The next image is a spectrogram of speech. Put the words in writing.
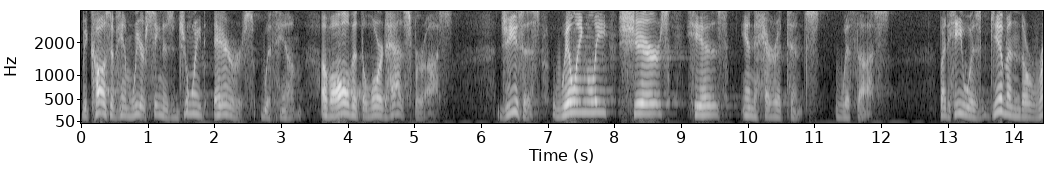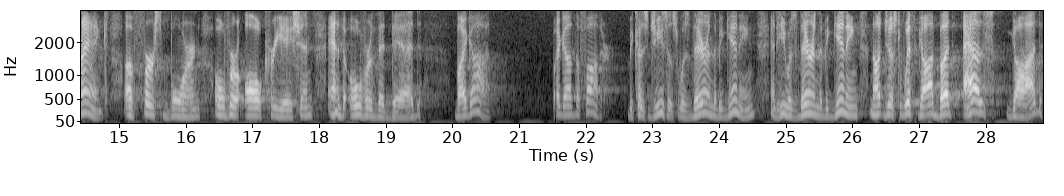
Because of him, we are seen as joint heirs with him of all that the Lord has for us. Jesus willingly shares his inheritance with us. But he was given the rank of firstborn over all creation and over the dead by God, by God the Father because Jesus was there in the beginning, and he was there in the beginning not just with God, but as God.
